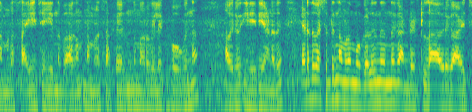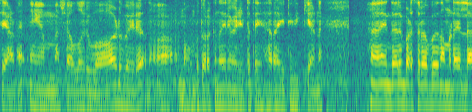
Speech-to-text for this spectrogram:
നമ്മൾ സൈ ചെയ്യുന്ന ഭാഗം. നമ്മൾ സഫയിൽ നിന്ന് മറുവിലേക്ക് പോകുന്ന ആ ഒരു ഏരിയ ആണിത് ഇടതുവശത്ത് നമ്മൾ മുകളിൽ നിന്ന് കണ്ടിട്ടുള്ള ആ ഒരു കാഴ്ചയാണ്. മഷാല്ല ഒരുപാട് പേര് നോമ്പ് തുറക്കുന്നതിന് വേണ്ടിയിട്ട് തയ്യാറായിട്ടിരിക്കുകയാണ്. എന്തായാലും പടച്ചറബ് നമ്മുടെ എല്ലാ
